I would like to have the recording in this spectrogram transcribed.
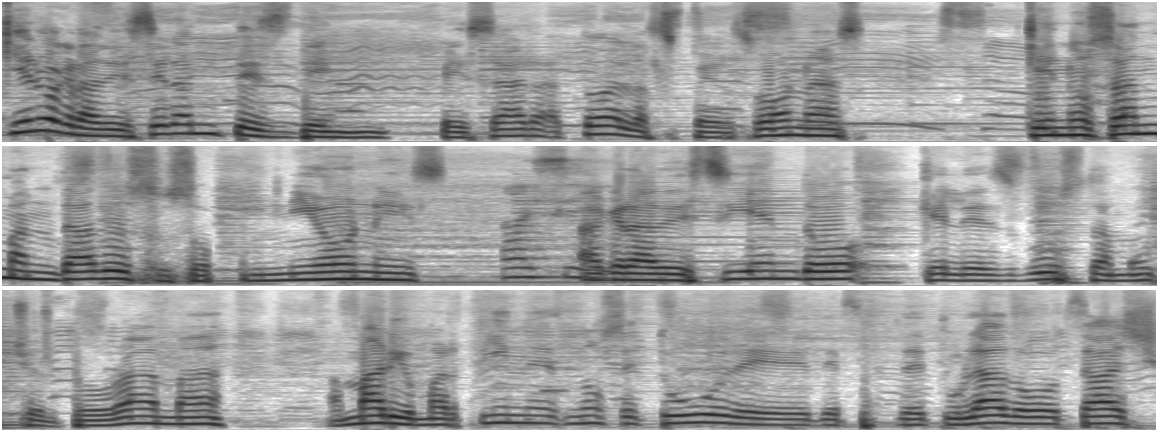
Quiero agradecer antes de empezar a todas las personas que nos han mandado sus opiniones, Ay, sí. agradeciendo que les gusta mucho el programa. A Mario Martínez, no sé tú, de, de- de tu lado, Tash,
